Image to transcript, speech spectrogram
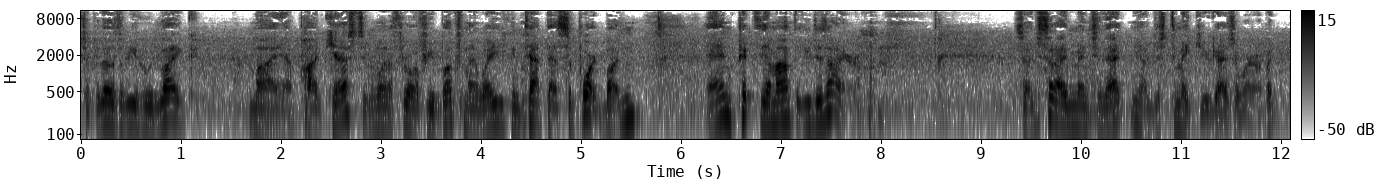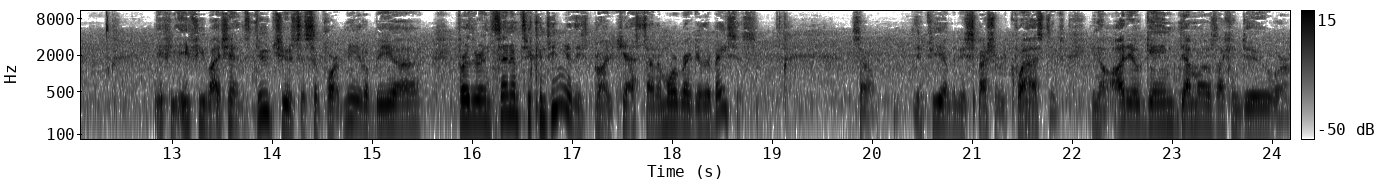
So for those of you who like my uh, podcast and want to throw a few bucks my way, you can tap that support button and pick the amount that you desire. So I just thought I'd mention that, you know, just to make you guys aware of it. If you, if you by chance do choose to support me, it'll be a further incentive to continue these broadcasts on a more regular basis. So if you have any special requests of, you know, audio game demos I can do, or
